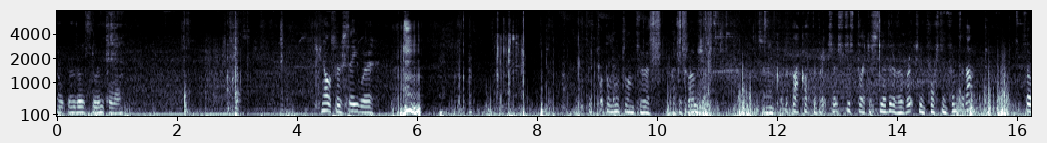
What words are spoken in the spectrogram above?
The on. You can also see where we put the lintel onto a, like a closure and cut the back off the brick so it's just like a slither of a brick being pushed in front of that. So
